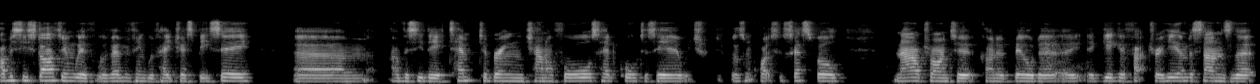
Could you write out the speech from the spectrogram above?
Obviously, starting with with everything with HSBC, um, obviously, the attempt to bring Channel 4's headquarters here, which wasn't quite successful, now trying to kind of build a, a, gigafactory. He understands that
